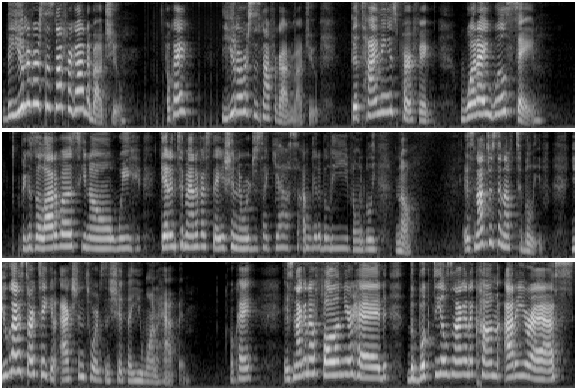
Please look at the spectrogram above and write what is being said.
the universe has not forgotten about you. Okay? The universe has not forgotten about you. The timing is perfect. What I will say, because a lot of us, you know, we get into manifestation and we're just like, yes, I'm going to believe, I'm going to believe. No, it's not just enough to believe. You got to start taking action towards the shit that you want to happen. Okay? It's not going to fall on your head. The book deal's not going to come out of your ass.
